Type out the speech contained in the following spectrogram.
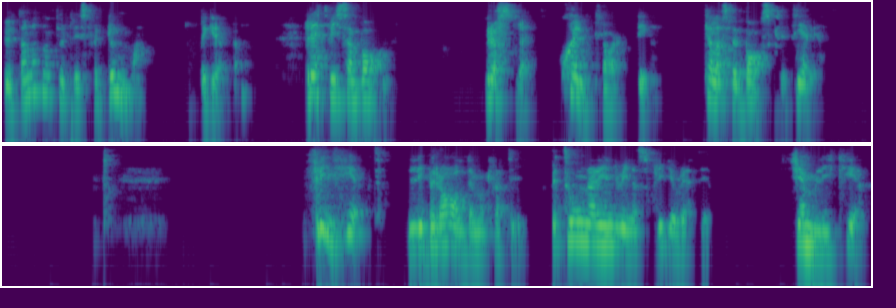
utan att naturligtvis fördumma begreppen. Rättvisa val, rösträtt, självklar del, kallas för baskriteriet. Frihet, liberal demokrati, betonar individens fri och rättigheter jämlikhet,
